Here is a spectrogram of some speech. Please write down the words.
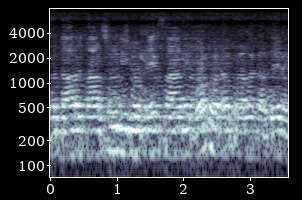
ਸਰਦਾਰ ਅਵਤਾਰ ਸਿੰਘ ਜੀ ਜੋ ਇੱਕ ਸਾਲ ਦੇ ਬਹੁਤ ਵੱਡਾ ਉਪਰਾਲਾ ਕਰਦੇ ਨੇ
